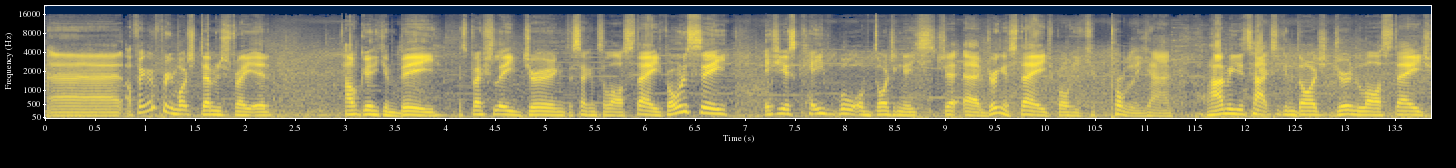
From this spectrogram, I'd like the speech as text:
And I think we've pretty much demonstrated how good he can be, especially during the second to last stage. But I want to see if he is capable of dodging a uh, during a stage. Well, he probably can how many attacks he can dodge during the last stage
